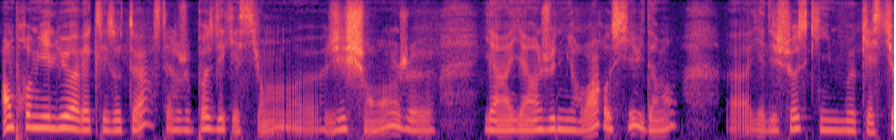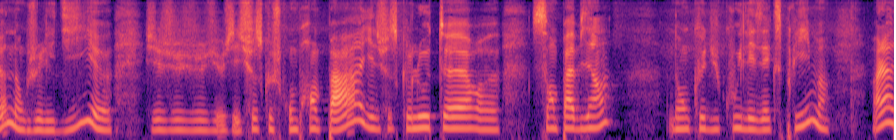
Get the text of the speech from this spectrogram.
En premier lieu avec les auteurs, c'est-à-dire je pose des questions, euh, j'échange. Il y, a un jeu de miroir aussi, évidemment. Euh, il y a des choses qui me questionnent, donc je l'ai dit. Euh, j'ai des choses que je comprends pas. Il y a des choses que l'auteur euh, sent pas bien, donc du coup il les exprime. Voilà,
